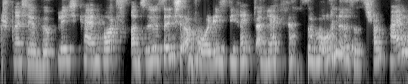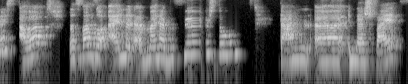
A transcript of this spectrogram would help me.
spreche wirklich kein Wort Französisch, obwohl ich direkt an der Grenze wohne. Das ist schon peinlich. Aber das war so eine meiner Befürchtungen. Dann äh, in der Schweiz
